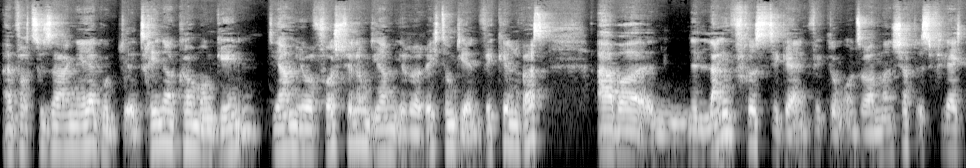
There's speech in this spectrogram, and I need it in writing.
einfach zu sagen, naja gut, äh, Trainer kommen und gehen, die haben ihre Vorstellung, die haben ihre Richtung, die entwickeln was. Aber eine langfristige Entwicklung unserer Mannschaft ist vielleicht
